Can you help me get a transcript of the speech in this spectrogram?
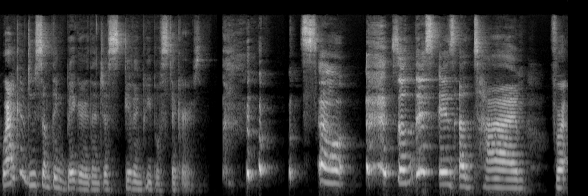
where I can do something bigger than just giving people stickers. so so this is a time for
